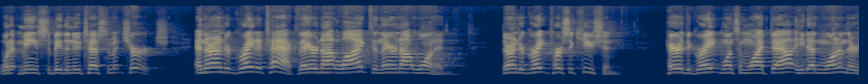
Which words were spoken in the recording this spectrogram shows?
what it means to be the New Testament church. And they're under great attack. They are not liked and they are not wanted. They're under great persecution. Herod the Great wants them wiped out. He doesn't want them. They're,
